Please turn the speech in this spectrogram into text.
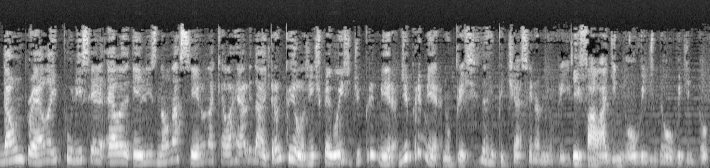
da Umbrella e por isso ela, eles não nasceram naquela realidade. Tranquilo, a gente pegou isso de primeira. De primeira. Não precisa repetir a cena mil vezes e falar de novo, e de novo, e de novo.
